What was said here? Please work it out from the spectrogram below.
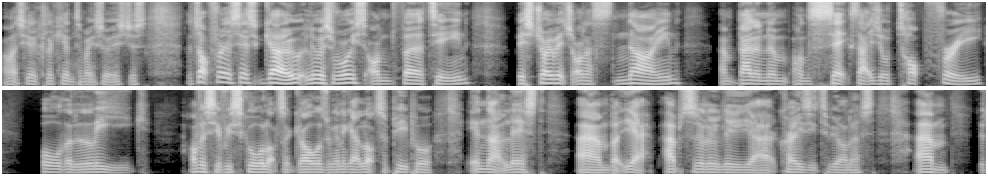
I'm actually going to click in to make sure it's just the top three assists go Lewis Royce on 13, Bistrovic on a 9, and Bellingham on 6. That is your top three for the league. Obviously, if we score lots of goals, we're going to get lots of people in that list. Um, but yeah, absolutely uh, crazy to be honest. Um, the,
